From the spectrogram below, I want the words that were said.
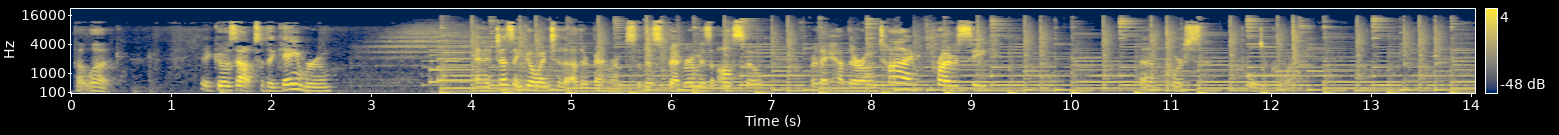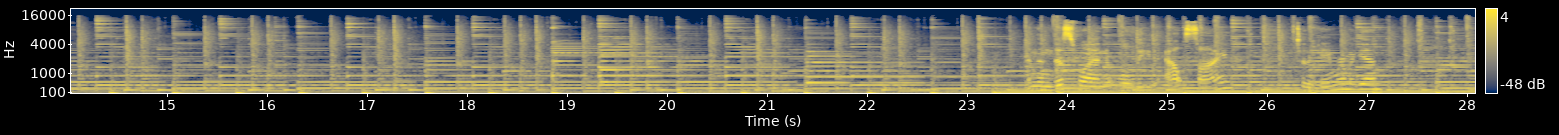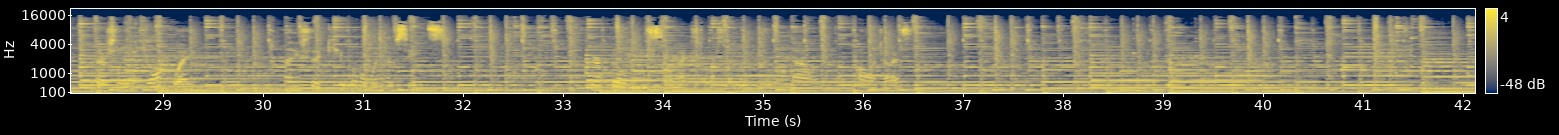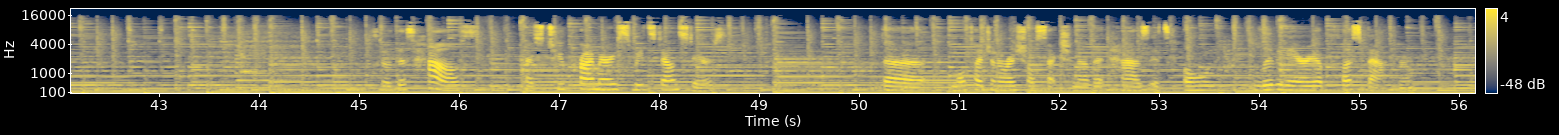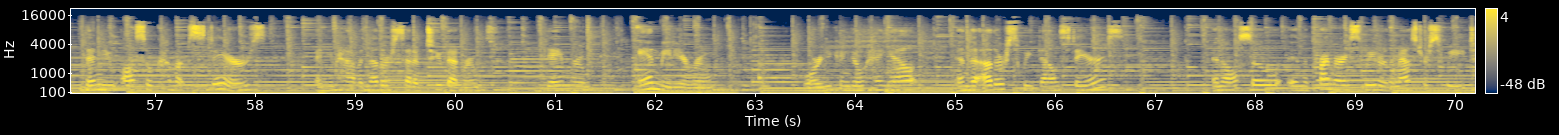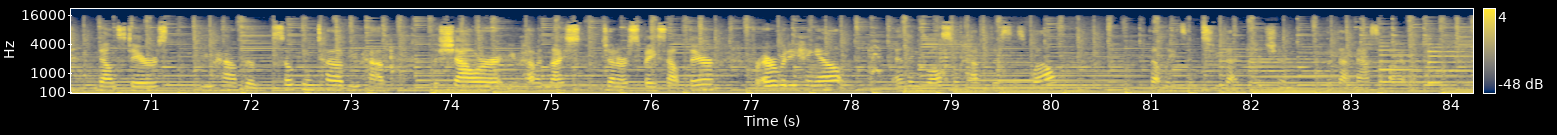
But look, it goes out to the game room and it doesn't go into the other bedroom. So this bedroom is also where they have their own time, privacy, and of course, a. And you see the cute little window seats. There are buildings still next door, so it might be a little loud. I apologize. So this house has two primary suites downstairs. The multi-generational section of it has its own living area plus bathroom. Then you also come upstairs and you have another set of two bedrooms, game room and media room. Or you can go hang out in the other suite downstairs. And also in the primary suite or the master suite downstairs, you have the soaking tub, you have the shower, you have a nice generous space out there for everybody to hang out. And then you also have this as well that leads into that kitchen with that massive island.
